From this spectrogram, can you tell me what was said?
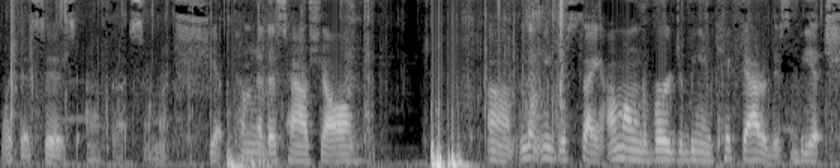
what this is. I've got so much shit coming to this house, y'all. Um, let me just say, I'm on the verge of being kicked out of this bitch.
